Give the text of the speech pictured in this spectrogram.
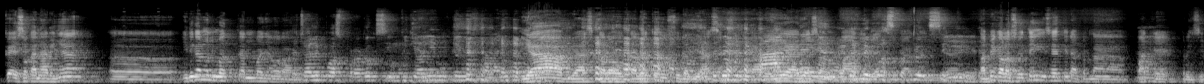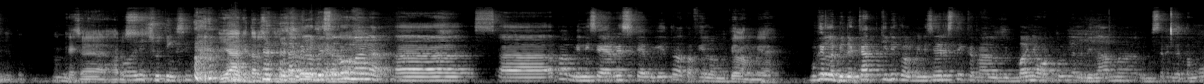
keesokan harinya eh, ini kan melibatkan banyak orang. Kecuali post produksi Kecuali mungkin setelah itu. Ya biasa kalau kalau itu sudah biasa. Iya biasa pagi biasa. Produksi. Tapi kalau syuting saya tidak pernah pakai prinsip itu. Saya harus. Oh ini syuting sih. Iya kita harus. syuting. Tapi lebih seru mana? Eh, s- eh, apa mini series kayak begitu atau film? Film ya. Mungkin lebih dekat gini kalau mini series nih karena lebih banyak waktunya, lebih lama, lebih sering ketemu.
